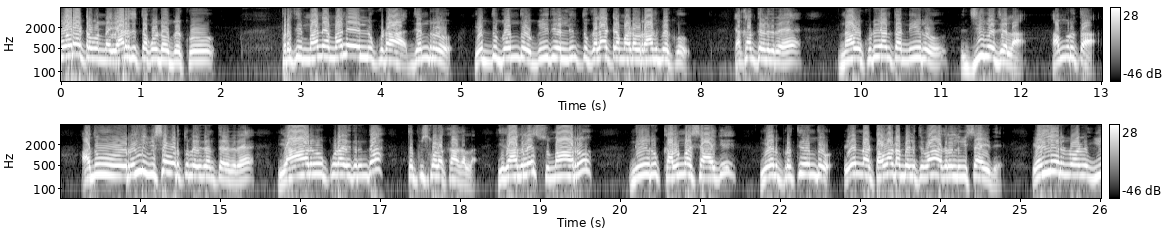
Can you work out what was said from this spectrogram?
ಹೋರಾಟವನ್ನು ಯಾರ ಜೊತೆ ತಗೊಂಡು ಹೋಗಬೇಕು? ಪ್ರತಿ ಮನೆ ಮನೆಯಲ್ಲೂ ಕೂಡ ಜನರು ಎದ್ದು ಬಂದು ಬೀದಿಯಲ್ಲಿ ನಿಂತು ಗಲಾಟೆ ಮಾಡೋರಾಗಬೇಕು ಯಾಕಂತ ಹೇಳಿದ್ರೆ ನಾವು ಕುಡಿಯುವಂಥ ನೀರು ಜೀವಜಲ, ಅಮೃತ ಅದರಲ್ಲಿ ವಿಷವರ್ತುಲ ಇದೆ ಅಂತ ಹೇಳಿದ್ರೆ ಯಾರೂ ಕೂಡ ಇದರಿಂದ ತಪ್ಪಿಸ್ಕೊಳ್ಳೋಕ್ಕಾಗಲ್ಲ ಈಗಾಗಲೇ ಸುಮಾರು ನೀರು ಕಲ್ಮಶ ಆಗಿ ಏನು ಪ್ರತಿಯೊಂದು ಏನು ನಾವು ಟೊಮಾಟೊ ಬೆಳಿತೀವ ಅದರಲ್ಲಿ ವಿಷ ಇದೆ. ಎಳ್ನೀರು ನೋಡಿ ಈ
